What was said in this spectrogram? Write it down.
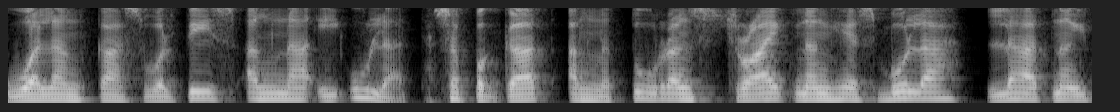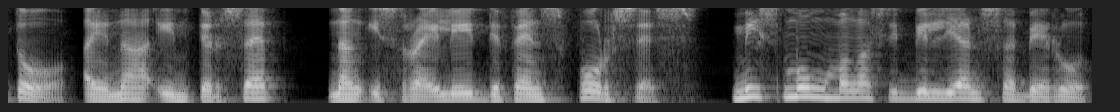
walang casualties ang naiulat sapagkat ang naturang strike ng Hezbollah, lahat ng ito ay na-intercept ng Israeli Defense Forces. Mismong mga sibilyan sa Beirut,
